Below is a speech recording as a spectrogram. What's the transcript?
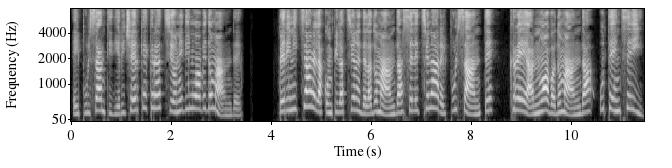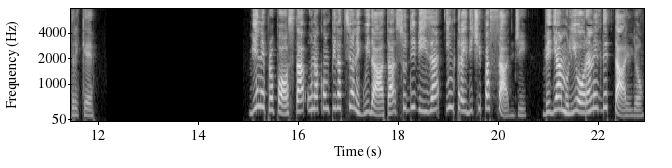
e i pulsanti di ricerca e creazione di nuove domande. Per iniziare la compilazione della domanda, selezionare il pulsante Crea nuova domanda utenze idriche. Viene proposta una compilazione guidata suddivisa in 13 passaggi. Vediamoli ora nel dettaglio.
